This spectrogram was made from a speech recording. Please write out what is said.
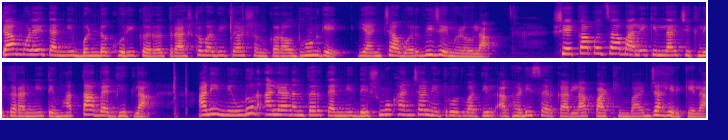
त्यामुळे त्यांनी बंडखोरी करत राष्ट्रवादीच्या शंकरराव धोंडगे यांच्यावर विजय मिळवला. शेकापचा बालेकिल्ला चिखलीकरांनी तेव्हा ताब्यात घेतला आणि निवडून आल्यानंतर त्यांनी देशमुखांच्या नेतृत्वातील आघाडी सरकारला पाठिंबा जाहीर केला.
